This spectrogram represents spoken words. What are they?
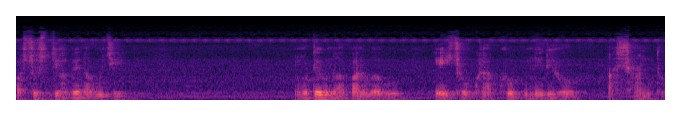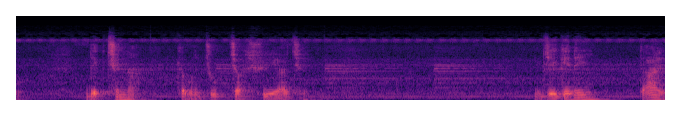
অস্বস্তি হবে না বুঝি? মোটেও না পানুবাবু, এই ছোকরা খুব নিরীহ আর শান্ত। দেখছেন না কেমন চুপচাপ শুয়ে আছে? জেগে নেই, তাই?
